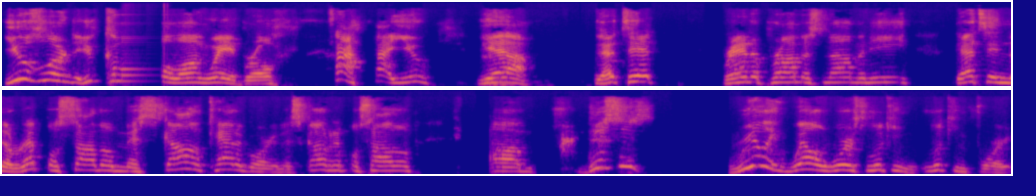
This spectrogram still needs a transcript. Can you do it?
you've learned you've come a long way, bro. you, yeah, that's it. Brand of Promise nominee. That's in the Reposado Mezcal category. Mezcal Reposado. Um, this is really well worth looking looking for.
